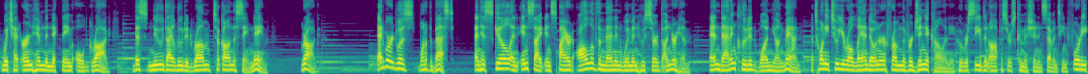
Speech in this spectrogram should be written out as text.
which had earned him the nickname Old Grog, this new diluted rum took on the same name Grog. Edward was one of the best and his skill and insight inspired all of the men and women who served under him. And that included one young man, a 22 year old landowner from the Virginia colony who received an officer's commission in 1740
